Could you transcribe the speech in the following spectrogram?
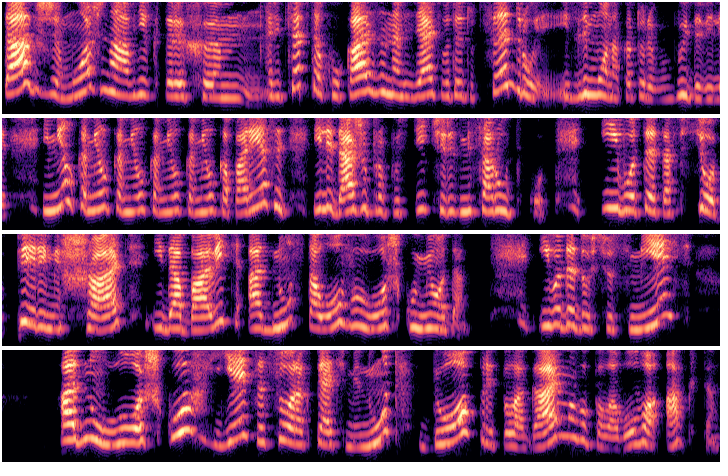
Также можно в некоторых эм, рецептах указано взять вот эту цедру из лимона, который вы выдавили, и мелко-мелко-мелко-мелко-мелко порезать или даже пропустить через мясорубку. И вот это все перемешать и добавить одну столовую ложку меда. И вот эту всю смесь одну ложку есть за 45 минут до предполагаемого полового акта.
